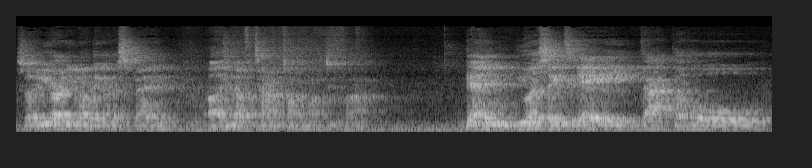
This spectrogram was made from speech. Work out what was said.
so you already know they're gonna spend uh, enough time talking about Tupac. Then USA Today got the whole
